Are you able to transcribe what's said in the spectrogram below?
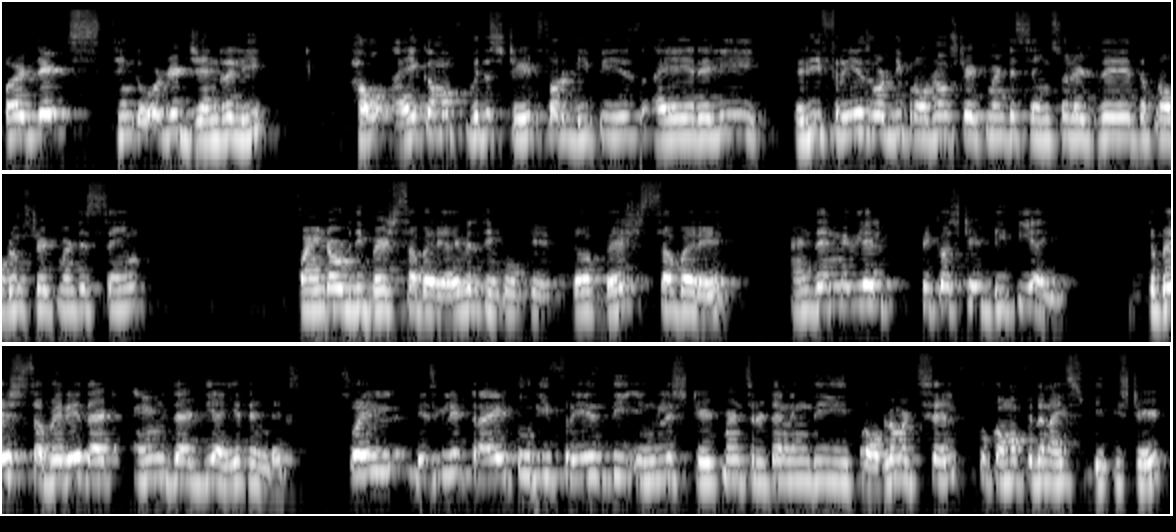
But let's think about it generally. How I come up with a state for DP is I really rephrase what the problem statement is saying. So let's say the problem statement is saying find out the best subarray. I will think, okay, the best subarray, and then maybe I'll pick a state DPI, the best subarray that ends at the ith index. So I'll basically try to rephrase the English statements written in the problem itself to come up with a nice DP state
